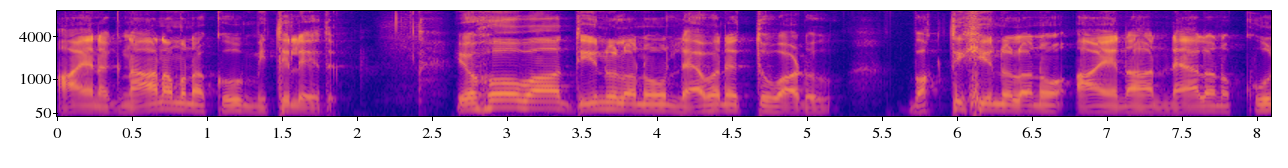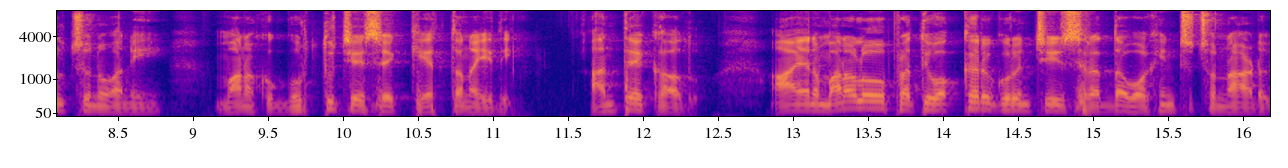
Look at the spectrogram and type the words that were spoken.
ఆయన జ్ఞానమునకు మితి లేదు. యహోవా దీనులను లేవనెత్తువాడు. భక్తిహీనులను ఆయన నేలను కూల్చును అని మనకు గుర్తు చేసే కీర్తన ఇది. అంతేకాదు ఆయన మనలో ప్రతి ఒక్కరి గురించి శ్రద్ధ వహించుచున్నాడు.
